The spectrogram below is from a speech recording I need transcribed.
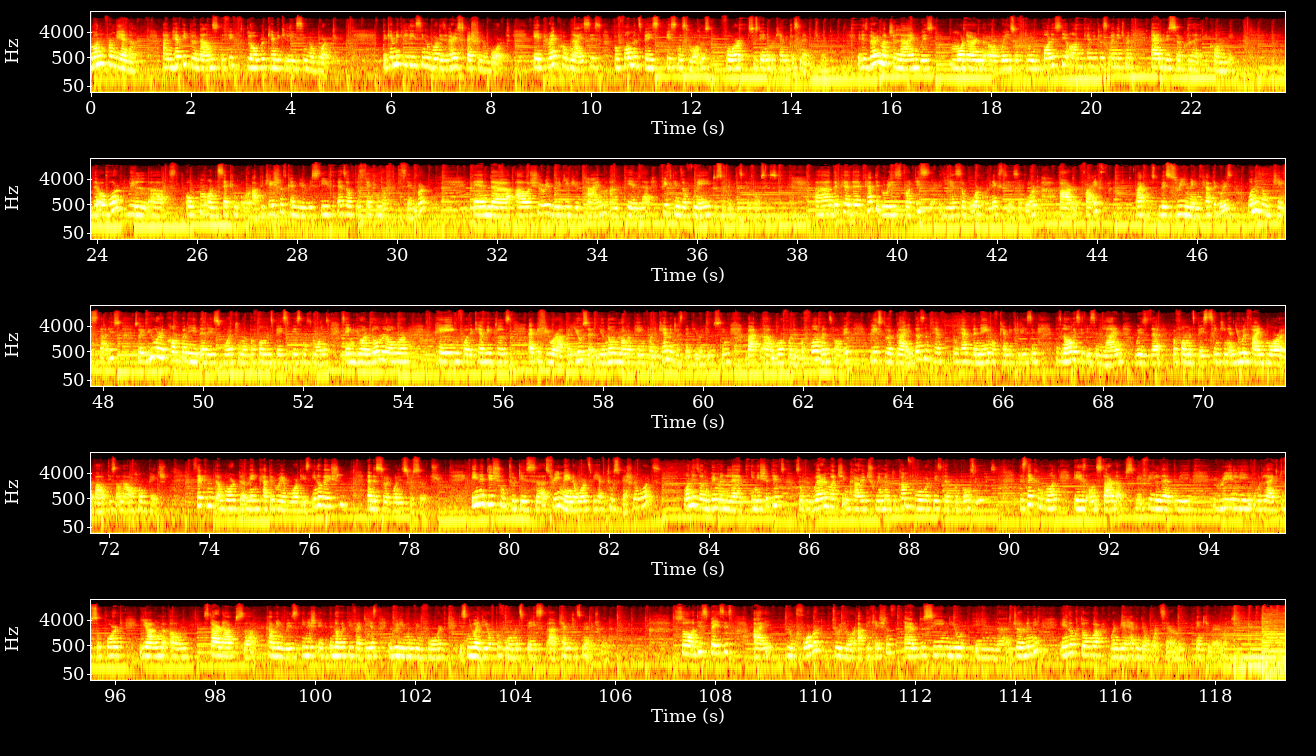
Good morning from Vienna. I'm happy to announce the fifth Global Chemical Leasing Award. The Chemical Leasing Award is a very special award. It recognizes performance-based business models for sustainable chemicals management. It is very much aligned with modern uh, ways of doing policy on chemicals management and with circular economy. The award will uh, open on the 2nd or applications can be received as of the 2nd of December and uh, our jury will give you time until uh, 15th of May to submit these proposals. Uh, the, the, categories for this year's award or next year's award are five, five with three main categories. One is on case studies. So if you are a company that is working on performance-based business models, saying you are no longer paying for the chemicals if you are a user, you're no longer paying for the chemicals that you are using, but uh, more for the performance of it, please do apply. It doesn't have to have the name of chemical leasing as long as it is in line with the performance-based thinking, and you will find more about this on our homepage. Second award, the main category award is innovation, and the third one is research. In addition to these uh, three main awards, we have two special awards. One is on women-led initiatives, so we very much encourage women to come forward with their proposals. The second one is on startups. We feel that we really would like to support young um, startups uh, coming with innovative ideas and really moving forward this new idea of performance-based uh, chemicals management. So on this basis, I look forward to your applications and to seeing you in uh, Germany in October when we are having the award ceremony. Thank you very much.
